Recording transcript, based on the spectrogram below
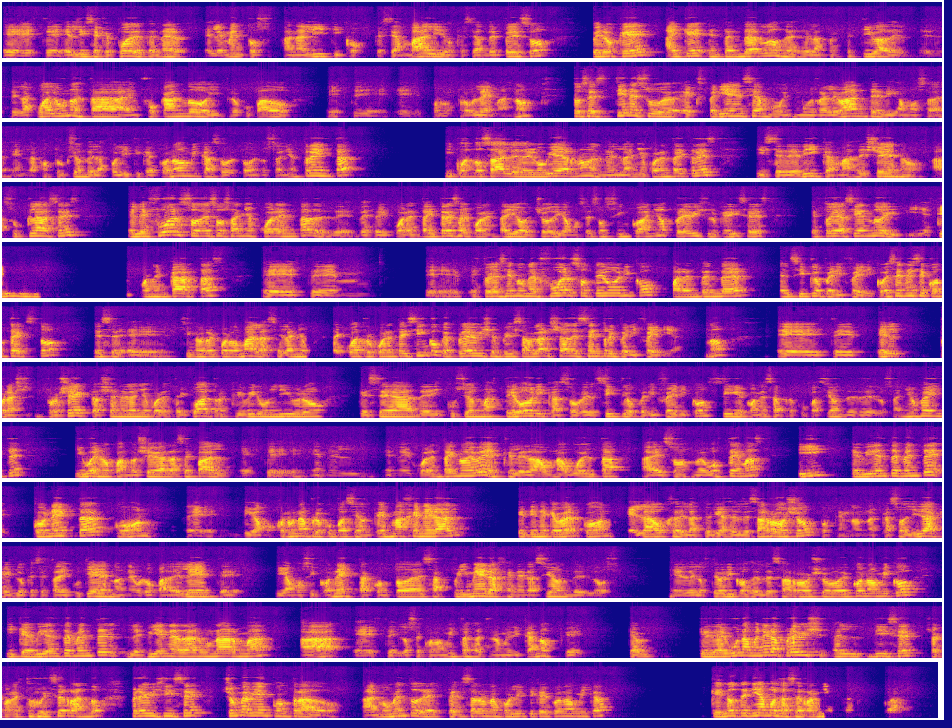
Este, él dice que puede tener elementos analíticos que sean válidos, que sean de peso, pero que hay que entenderlos desde la perspectiva de, la cual uno está enfocando y preocupado este, eh, por los problemas, ¿no? Entonces, tiene su experiencia muy, muy relevante, digamos, en la construcción de la política económica, sobre todo en los años 30, y cuando sale del gobierno en el año 43 y se dedica más de lleno a sus clases, el esfuerzo de esos años 40, desde el 43 al 48, digamos esos cinco años, Previs lo que dice es, estoy haciendo y, y ponen cartas, este, eh, estoy haciendo un esfuerzo teórico para entender el ciclo periférico. Es en ese contexto, eh, si no recuerdo mal, hacia el año 44-45, que Plevich empieza a hablar ya de centro y periferia. ¿no? Este, él proyecta ya en el año 44 escribir un libro que sea de discusión más teórica sobre el ciclo periférico, sigue con esa preocupación desde los años 20, y bueno, cuando llega la CEPAL este, en, el, en el 49 es que le da una vuelta a esos nuevos temas y evidentemente conecta con, eh, digamos, con una preocupación que es más general, que tiene que ver con el auge de las teorías del desarrollo, porque no, es casualidad que es lo que se está discutiendo en Europa del Este, digamos, y conecta con toda esa primera generación de los, eh, de los teóricos del desarrollo económico y que evidentemente les viene a dar un arma a este, los economistas latinoamericanos que, que, de alguna manera Prevish, él dice, ya con esto voy cerrando, Prevish dice, yo me había encontrado al momento de pensar una política económica que no teníamos las herramientas,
